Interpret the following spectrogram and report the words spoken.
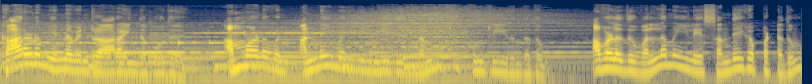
காரணம் என்னவென்று ஆராய்ந்தபோது அம்மாணவன் அன்னை மரியின் மீது அவளது வல்லமையிலே சந்தேகப்பட்டதும்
